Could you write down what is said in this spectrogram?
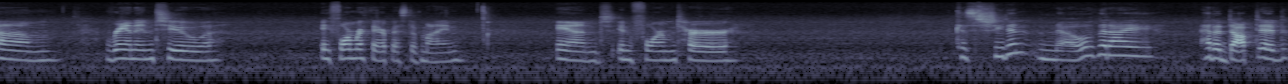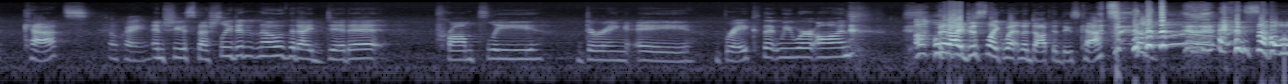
um, ran into a former therapist of mine and informed her because she didn't know that I had adopted cats. okay. And she especially didn't know that I did it promptly during a break that we were on. that I just like went and adopted these cats. and so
